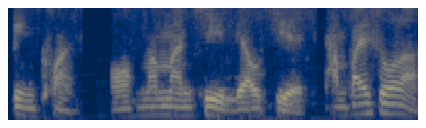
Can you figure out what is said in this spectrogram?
病况哦，慢慢去了解。坦白说了，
